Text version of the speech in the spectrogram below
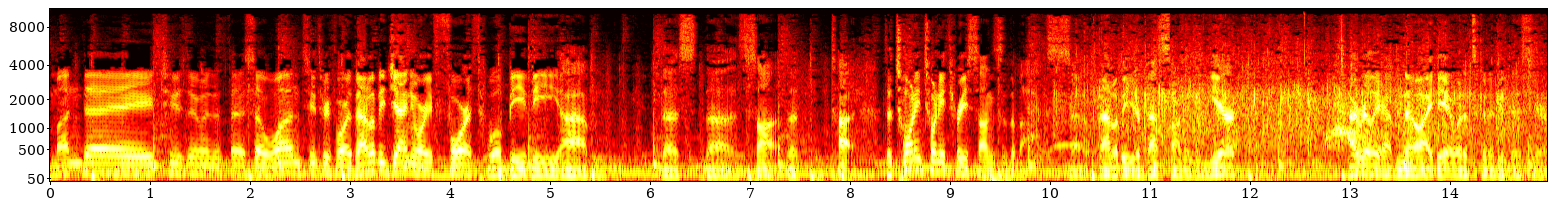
Monday, Tuesday, Wednesday, Thursday. So one, two, three, four. That'll be January fourth. Will be the um, the the song the the 2023 songs of the box. So that'll be your best song of the year. I really have no idea what it's going to be this year.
